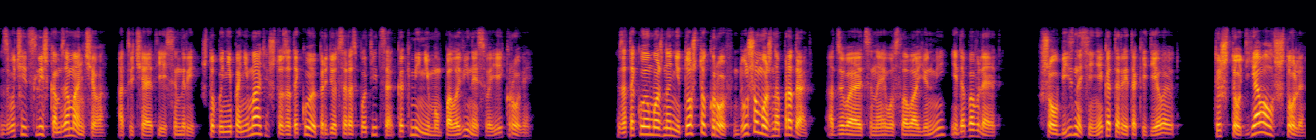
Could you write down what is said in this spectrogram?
«Звучит слишком заманчиво», – отвечает ей Синри, «чтобы не понимать, что за такое придется расплатиться как минимум половиной своей крови». «За такое можно не то что кровь, душу можно продать», – отзывается на его слова Юнми и добавляет. «В шоу-бизнесе некоторые так и делают». «Ты что, дьявол, что ли?»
